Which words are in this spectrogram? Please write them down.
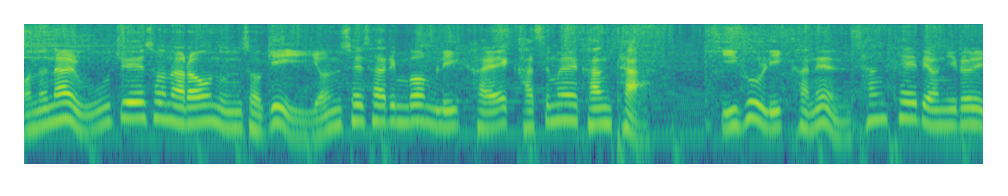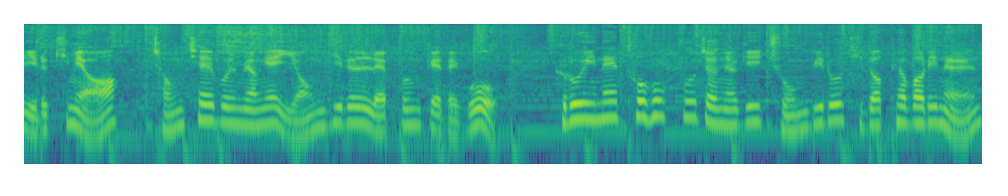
어느 날 우주에서 날아온 운석이 연쇄살인범 리카의 가슴을 강타. 이후 리카는 상태 변이를 일으키며 정체불명의 연기를 내뿜게 되고 그로 인해 토호쿠 전역이 좀비로 뒤덮여버리는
